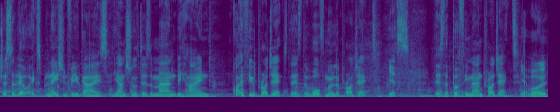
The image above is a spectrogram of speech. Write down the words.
Just a little explanation for you guys. Jan Schulte is the man behind quite a few projects. There's the Wolf Müller project. Yes. There's the Buffy Man project. Jawohl.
